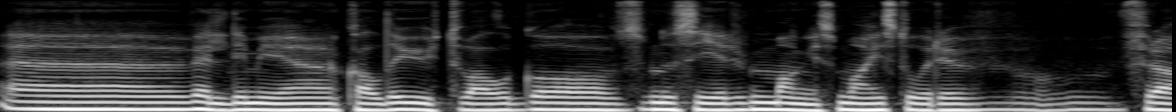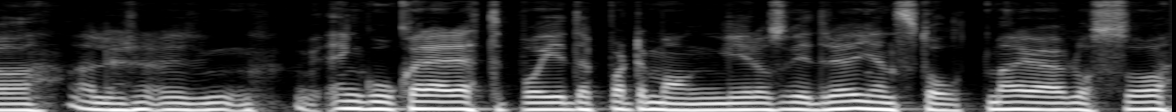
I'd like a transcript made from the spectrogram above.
eh, veldig mye, kall det utvalg, og som du sier, mange som har historie fra Eller en god karriere etterpå i departementer osv. Jens Stoltenberg er vel også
